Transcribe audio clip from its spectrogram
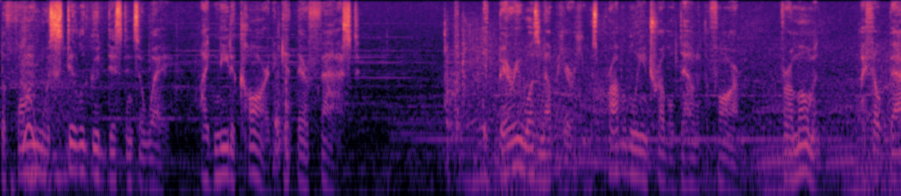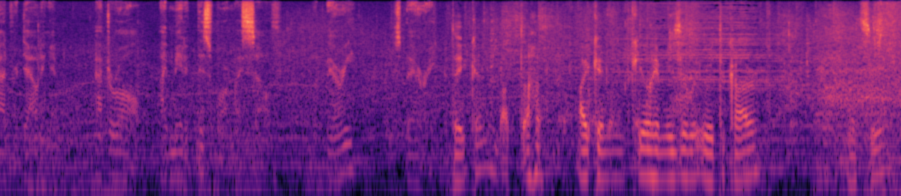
The farm was still a good distance away. I'd need a car to get there fast. If Barry wasn't up here, he was probably in trouble down at the farm. For a moment, I felt bad for doubting him. After all, I'd made it this far myself. But Barry is Barry. taken, but uh, I can kill him easily with the car. Let's see.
